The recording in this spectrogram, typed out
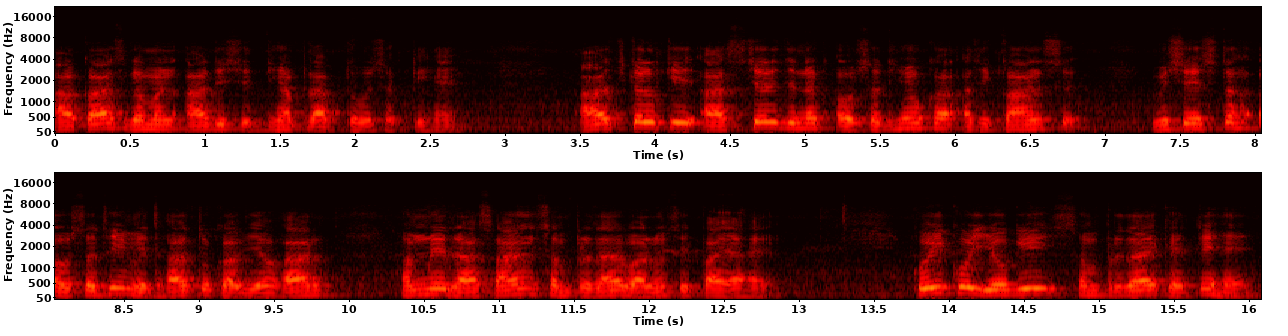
आकाश गमन आदि सिद्धियाँ प्राप्त हो सकती हैं। आजकल की आश्चर्यजनक औषधियों का अधिकांश, विशेषतः औषधि में धातु का व्यवहार, हमने रासायन संप्रदाय वालों से पाया है। कोई कोई योगी संप्रदाय कहते हैं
